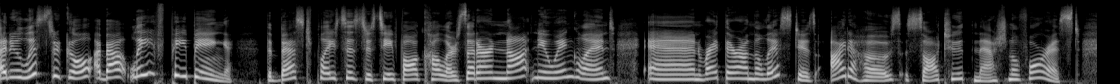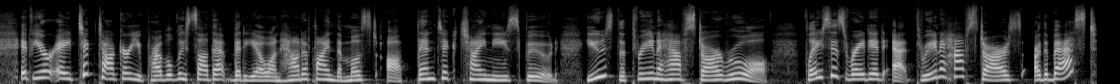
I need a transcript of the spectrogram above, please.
A new listicle about leaf peeping. The best places to see fall colors that are not New England. And right there on the list is Idaho's Sawtooth National Forest. If you're a TikToker, you probably saw that video on how to find the most authentic Chinese food. Use the three and a half star rule. Places rated at three and a half stars are the best.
